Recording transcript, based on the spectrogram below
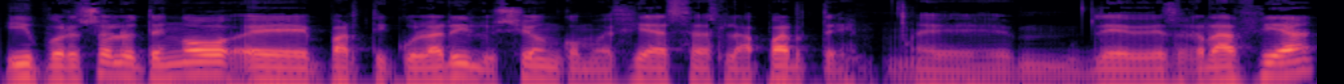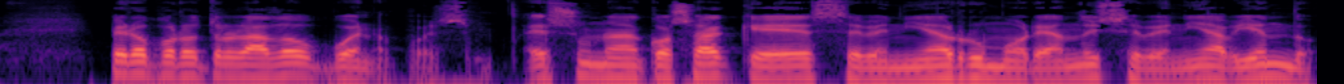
Y por eso lo tengo eh, particular ilusión. Como decía, esa es la parte eh, de desgracia. Pero por otro lado, bueno, pues es una cosa que se venía rumoreando y se venía viendo.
